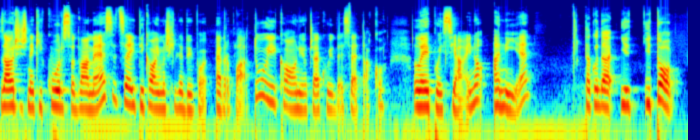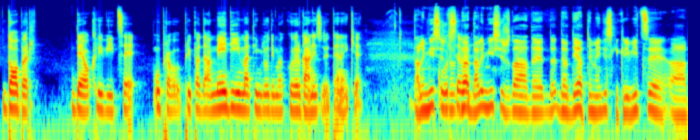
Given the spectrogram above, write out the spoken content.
završiš neki kurs od dva meseca i ti kao imaš 1000 evra platu i kao oni očekuju da je sve tako lepo i sjajno, a nije. Tako da je i to dobar deo krivice upravo pripada medijima, tim ljudima koji organizuju te neke Da li misliš, kurseve. da, da li misliš da, da, je, da je deo te medijske krivice a,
